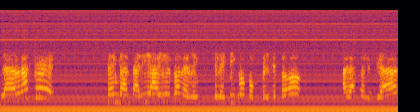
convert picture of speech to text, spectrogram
la verdad es que me encantaría ir con el, el equipo completo a las Olimpiadas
